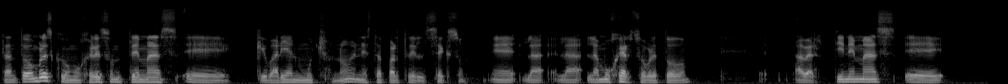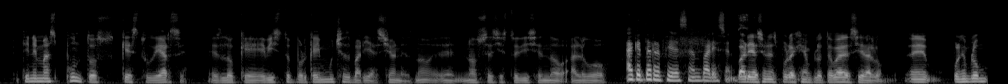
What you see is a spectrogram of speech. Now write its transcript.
Tanto hombres como mujeres son temas eh, que varían mucho, ¿no? En esta parte del sexo. Eh, la, la, mujer, sobre todo, a ver, tiene más, eh, tiene más puntos que estudiarse. Es lo que he visto porque hay muchas variaciones, ¿no? no sé si estoy diciendo algo. ¿A qué te refieres en variaciones? Variaciones, por ejemplo, te voy a decir algo. por ejemplo,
